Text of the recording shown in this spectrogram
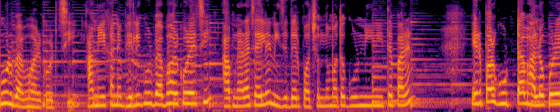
গুড় ব্যবহার করছি। আমি এখানে ভেলি গুড় ব্যবহার করেছি। আপনারা চাইলে নিজেদের পছন্দ মতো গুড় নিয়ে নিতে পারেন। এরপর গুড়টা ভালো করে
